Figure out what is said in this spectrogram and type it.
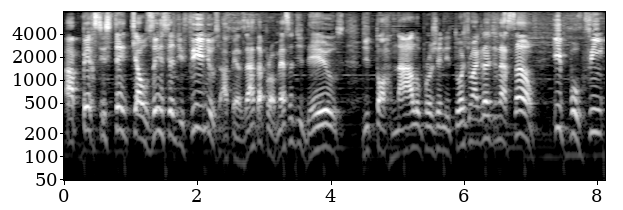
a persistente ausência de filhos, apesar da promessa de Deus de torná-lo progenitor de uma grande nação, e por fim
